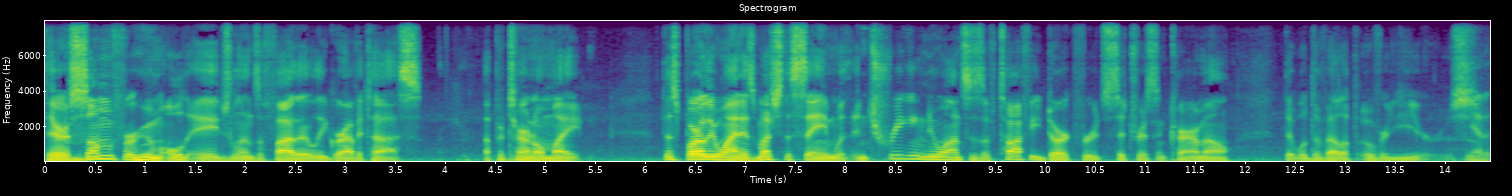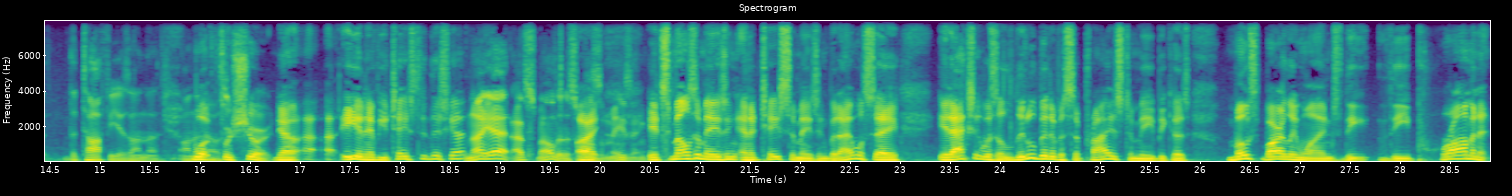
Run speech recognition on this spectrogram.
There are some for whom old age lends a fatherly gravitas, a paternal might. This barley wine is much the same with intriguing nuances of toffee, dark fruits, citrus, and caramel that will develop over years. Yeah, the, the toffee is on the on the well, nose. for sure. Now, uh, uh, Ian, have you tasted this yet? Not yet. I've smelled it. It All right. smells amazing. It smells amazing and it tastes amazing, but I will say it actually was a little bit of a surprise to me because most barley wines, the the prominent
